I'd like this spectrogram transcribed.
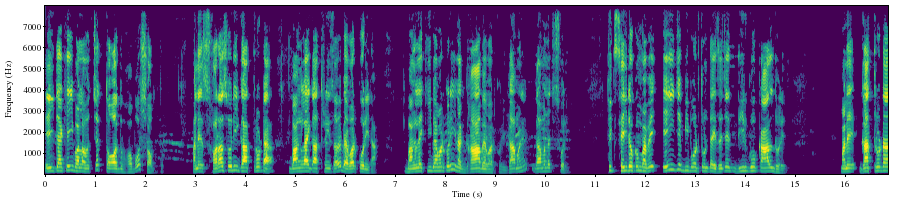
এইটাকেই বলা হচ্ছে তদ্ভব শব্দ। মানে সরাসরি গাত্রটা বাংলায় গাত্র হিসাবে ব্যবহার করি না। বাংলায় কি ব্যবহার করি না গা ব্যবহার করি? গা মানে গা মানে হচ্ছে শরীর। ঠিক সেই রকমভাবে এই যে বিবর্তনটা এসেছে দীর্ঘকাল ধরে মানে গাত্রটা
